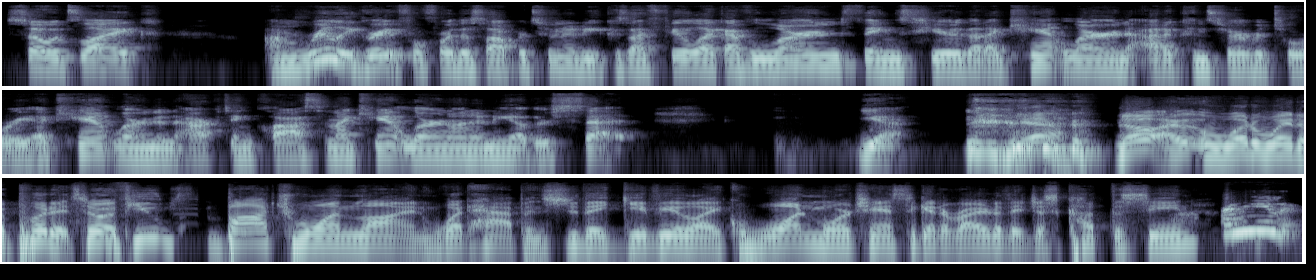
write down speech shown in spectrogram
So it's like, I'm really grateful for this opportunity because I feel like I've learned things here that I can't learn at a conservatory. I can't learn in acting class and I can't learn on any other set. Yeah. yeah. No, I, what a way to put it. So if you botch one line, what happens? Do they give you like one more chance to get it right or they just cut the scene? I mean,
